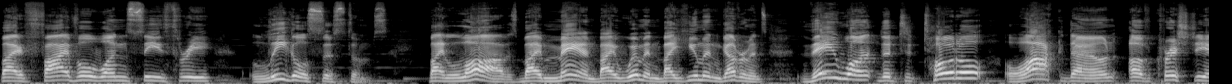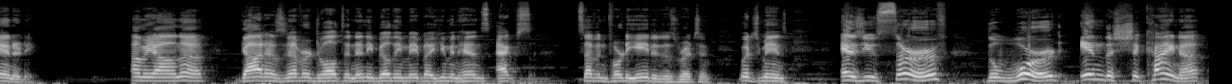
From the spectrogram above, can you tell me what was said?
by 501c3 legal systems, by laws, by man, by women, by human governments. They want the t- total lockdown of Christianity. I mean, y'all know God has never dwelt in any building made by human hands. Acts 748 it is written, which means as you serve the word in the Shekinah,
